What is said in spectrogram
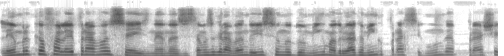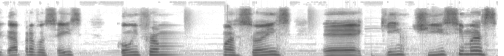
lembra que eu falei para vocês, né? Nós estamos gravando isso no domingo, madrugada domingo para segunda, para chegar para vocês com informações é, quentíssimas.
